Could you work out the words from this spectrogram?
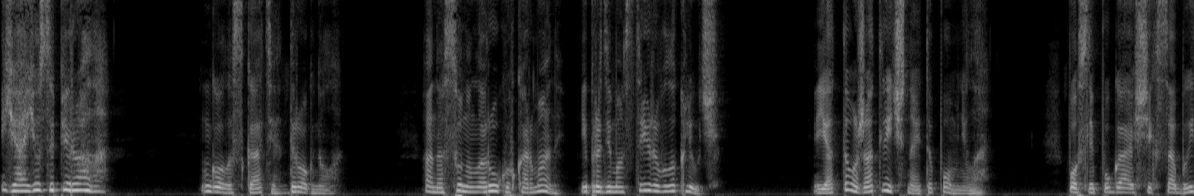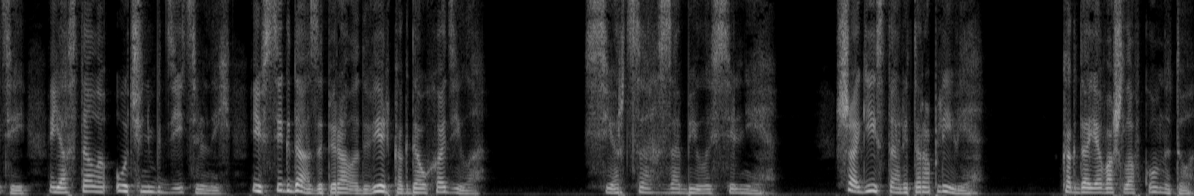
«Я ее запирала!» Голос Кати дрогнул. Она сунула руку в карман и продемонстрировала ключ. Я тоже отлично это помнила. После пугающих событий я стала очень бдительной и всегда запирала дверь, когда уходила. Сердце забилось сильнее. Шаги стали торопливее. Когда я вошла в комнату,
